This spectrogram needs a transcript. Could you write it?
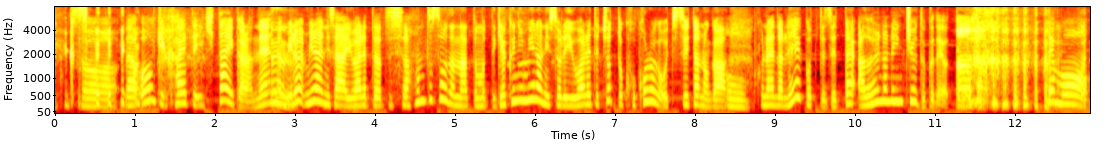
そう。だから大きく変えていきたいからね、らミラミラにさ言われて私さ本当そうだなと思って逆にミラにそれ言われてちょっと心が落ち着いたのが、うん。この間「レイコって絶対アドレナリン中毒だよ」って言われたの。でも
